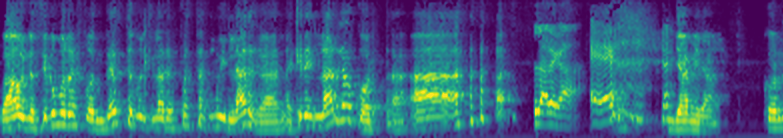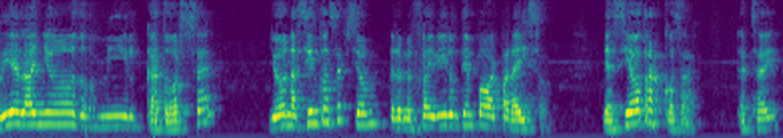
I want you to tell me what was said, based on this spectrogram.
Wow, no sé cómo responderte porque la respuesta es muy larga. ¿La quieres larga o corta? Ah. Larga, ¿eh? Ya, mira, corría el año 2014. Yo nací en Concepción, pero me fui a vivir un tiempo a Valparaíso. Y hacía otras cosas, ¿cachai?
